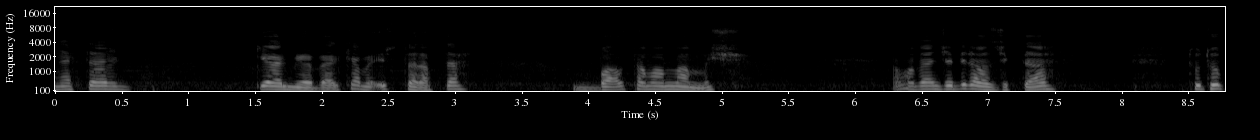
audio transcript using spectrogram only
nektar gelmiyor belki ama üst tarafta bal tamamlanmış. Ama bence birazcık daha tutup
